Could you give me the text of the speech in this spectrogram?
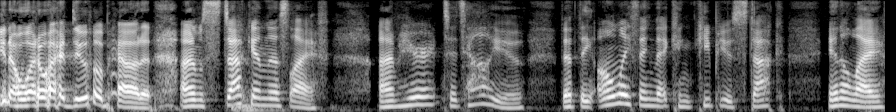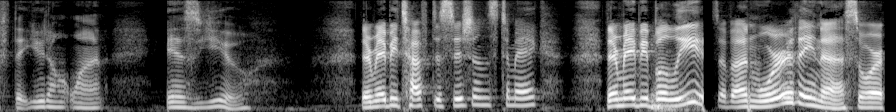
you know what do i do about it? I'm stuck in this life. I'm here to tell you that the only thing that can keep you stuck in a life that you don't want is you. There may be tough decisions to make there may be beliefs of unworthiness or,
